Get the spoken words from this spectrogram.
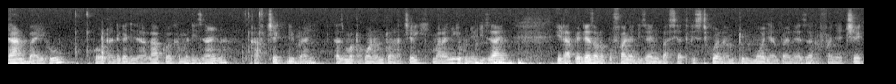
done by who, kwa utaandika jina lako kama designer, alafu checked by, lazima utakuwa na mtu anacheki. Mara nyingi kwenye design inapendeza unapofanya design, basi at least kuwa na mtu mmoja ambaye anaweza kufanya check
